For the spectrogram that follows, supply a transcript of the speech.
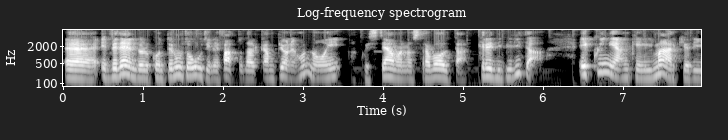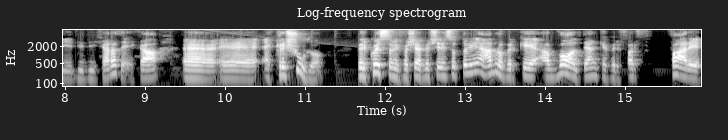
eh, e vedendo il contenuto utile fatto dal campione con noi acquistiamo a nostra volta credibilità e quindi anche il marchio di, di, di Karateka eh, è, è cresciuto per questo mi faceva piacere sottolinearlo perché a volte anche per far fare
